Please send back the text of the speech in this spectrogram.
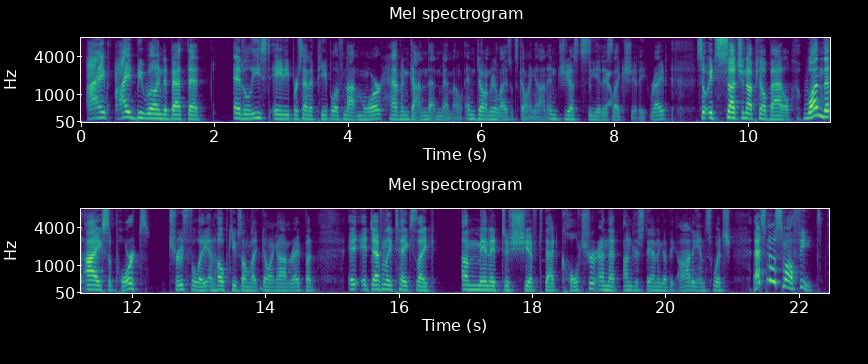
I I'd be willing to bet that at least 80% of people, if not more, haven't gotten that memo and don't realize what's going on and just see it yeah. as like shitty, right? So it's such an uphill battle. One that I support truthfully and hope keeps on like going on, right? But it, it definitely takes like a minute to shift that culture and that understanding of the audience, which that's no small feat.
